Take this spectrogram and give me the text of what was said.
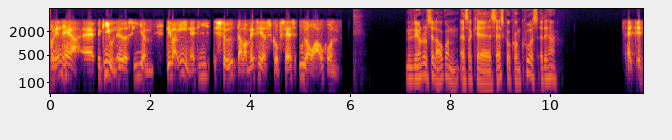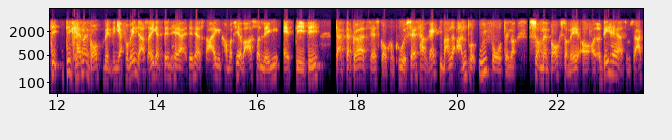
på den her øh, begivenhed og sige, at det var en af de stød, der var med til at skubbe SAS ud over afgrunden. Nu nævner du selv afgrunden. Altså, kan SAS gå konkurs af det her? Det, det kan man godt, men, men jeg forventer altså ikke, at den her, den her strække kommer til at vare så længe, at det er det, der, der gør, at SAS går konkurs. SAS har rigtig mange andre udfordringer, som man bokser med, og, og det her, som sagt,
